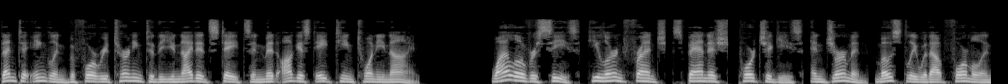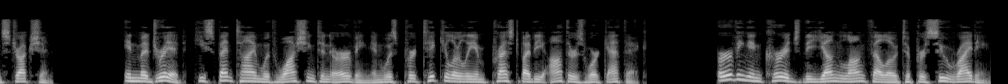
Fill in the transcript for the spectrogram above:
then to England before returning to the United States in mid-August 1829. While overseas, he learned French, Spanish, Portuguese, and German, mostly without formal instruction. In Madrid, he spent time with Washington Irving and was particularly impressed by the author's work ethic. Irving encouraged the young Longfellow to pursue writing.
